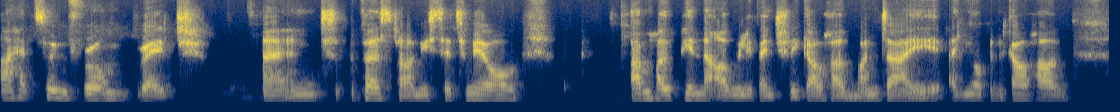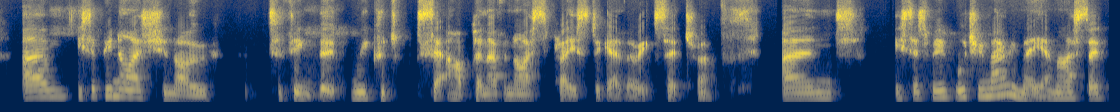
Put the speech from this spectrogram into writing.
I had two from Reg. And the first time he said to me, Oh, I'm hoping that I will eventually go home one day and you're going to go home. Um, he said, be nice, you know, to think that we could set up and have a nice place together, etc. And he said to me, Would you marry me? And I said,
